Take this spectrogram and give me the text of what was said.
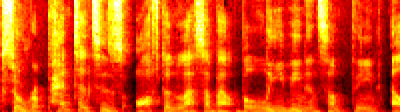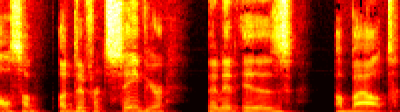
So repentance is often less about believing in something else, a, a different Savior, than it is about,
